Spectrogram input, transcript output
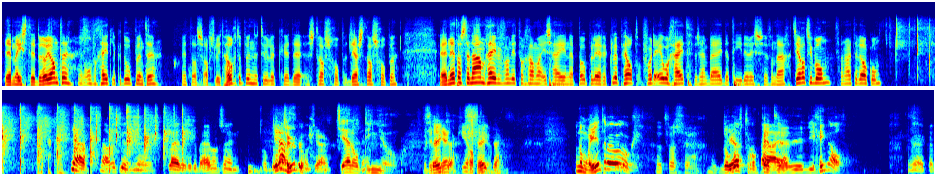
de meest briljante en onvergetelijke doelpunten. Met als absoluut hoogtepunt natuurlijk de strafschop der strafschoppen. Uh, net als de naamgever van dit programma is hij een populaire clubheld voor de eeuwigheid. We zijn blij dat hij er is vandaag. Gerald Jubon, van harte welkom. Ja, nou, ik ben blij dat ik erbij mag zijn. Op de ja, laatste van het jaar. Geraldinho. Ja. Zeker, keer zeker. En een mooie intro ook. Dat was de ja? loftrompet, ah, ja. die, die, ging al. Ja, ik had,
